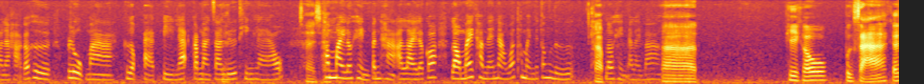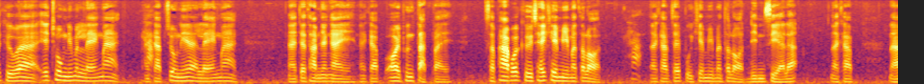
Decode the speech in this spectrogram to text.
รนะคะ ก็คือปลูกมาเกือบ 8 ปี และกำลังจะรื้อทิ้งแล้วใช่ใช่ทำไมเราเห็นปัญหาอะไร แล้วก็เราไม่คำแนะนำว่าทำไมไม่ต้องรื้อครับเราเห็นอะไรบ้าง อ่าพี่เขาปรึกษาก็คือว่าเอ๊ะช่วงนี้มันแรงมากค่ะ นะครับช่วงนี้แรงมากนะจะทำยังไงนะครับอ้อยเพิ่งตัดไป สภาพก็คือใช้เคมีมาตลอด ค่ะ นะครับใช้ปุ๋ยเคมีมาตลอดดินเสียแล้วนะครับนะ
